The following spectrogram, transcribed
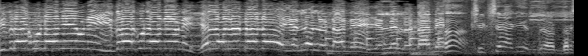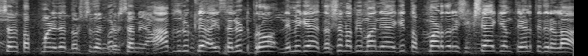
ಇದ್ರಾಗೂ ನಾನೇ ಇವ್ನಿ ಎಲ್ಲೆಲ್ಲೂ ನಾನೇ ಎಲ್ಲೆಲ್ಲೂ ನಾನೇ ಎಲ್ಲೆಲ್ಲ ನಾನೇ. ಶಿಕ್ಷೆ ಆಗಿ ದ- ದರ್ಶನ್ ತಪ್ಪು ಮಾಡಿದೆ ದರ್ಶನ Darshan absolutely absolutely I salute bro ನಿಮಗೆ ದರ್ಶನ್ ಅಭಿಮಾನಿಯಾಗಿ ತಪ್ಪು ಮಾಡಿದ್ರೆ ಶಿಕ್ಷೆ ಆಗಿ ಅಂತ ಹೇಳ್ತಿದಿರಲ್ಲ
